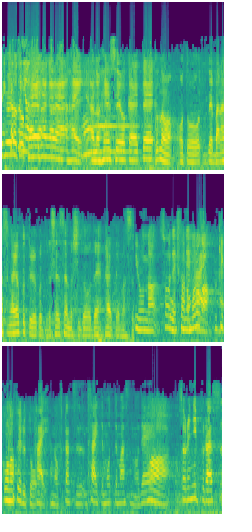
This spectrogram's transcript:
いろいろと変えながら、はい、あの編成を変えて、どの音でバランスが良くということで先生の指導で変えてます。い。ろんな大きそうですね。さのものがはい。吹きこなせると。はい。あの、2つ割いて持ってますので、はそれにプラス、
